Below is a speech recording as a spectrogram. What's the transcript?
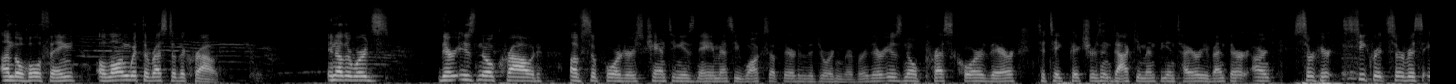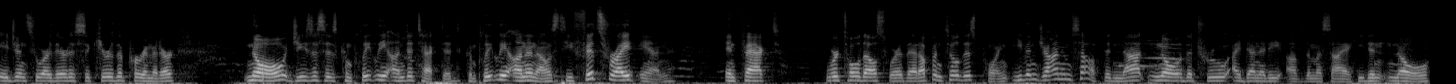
on the whole thing along with the rest of the crowd. In other words, there is no crowd of supporters chanting his name as he walks up there to the Jordan River. There is no press corps there to take pictures and document the entire event. There aren't Secret Service agents who are there to secure the perimeter. No, Jesus is completely undetected, completely unannounced. He fits right in. In fact, we're told elsewhere that up until this point, even John himself did not know the true identity of the Messiah. He didn't know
